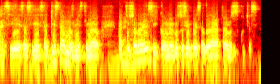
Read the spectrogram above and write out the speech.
Así es, así es. Aquí estamos, mi estimado. A tus órdenes y con el gusto siempre de saludar a todos los escuchas.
